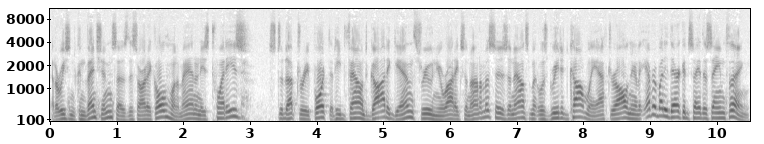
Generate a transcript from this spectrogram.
At a recent convention, says this article, when a man in his 20s stood up to report that he'd found God again through Neurotics Anonymous, his announcement was greeted calmly. After all, nearly everybody there could say the same thing.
